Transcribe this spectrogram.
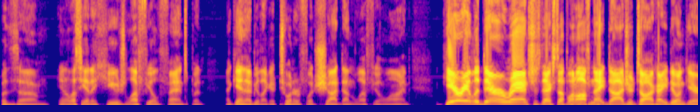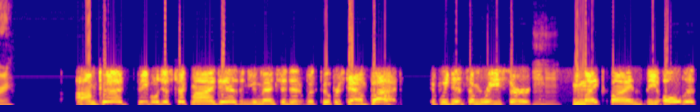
But um, you know, unless he had a huge left field fence. But again, that'd be like a 200 foot shot down the left field line. Gary Ladera Ranch is next up on Off Night Dodger Talk. How you doing, Gary? I'm good. People just took my ideas, and you mentioned it with Cooperstown. But if we did some research, we might find the oldest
